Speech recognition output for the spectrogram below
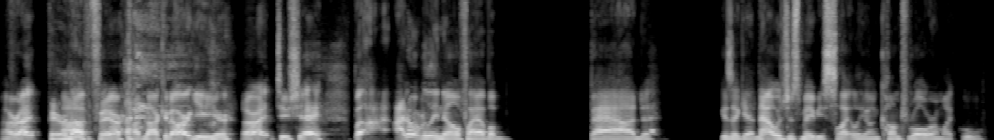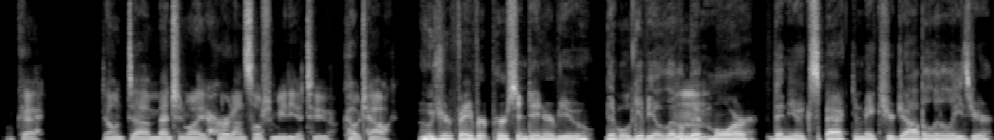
all right. Fair uh, enough. fair. I'm not going to argue here. All right. Touche. But I, I don't really know if I have a bad, because again, that was just maybe slightly uncomfortable where I'm like, ooh, okay. Don't uh, mention what I heard on social media to Coach Hauck. Who's your favorite person to interview that will give you a little bit Hmm. more than you expect and makes your job a little easier?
